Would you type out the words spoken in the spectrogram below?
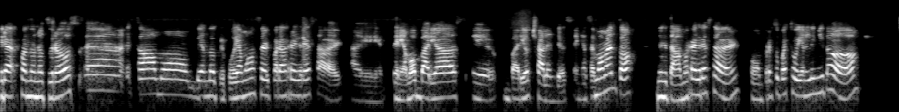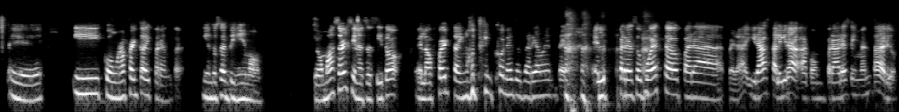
Mira, cuando nosotros eh, estábamos viendo qué podíamos hacer para regresar, eh, teníamos varias, eh, varios challenges. En ese momento necesitábamos regresar con un presupuesto bien limitado eh, y con una oferta diferente. Y entonces dijimos, ¿qué vamos a hacer si necesito la oferta y no tengo necesariamente el presupuesto para, ir a salir a, comprar ese inventario?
